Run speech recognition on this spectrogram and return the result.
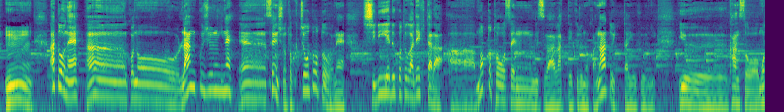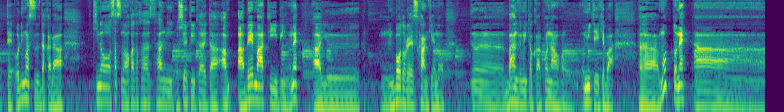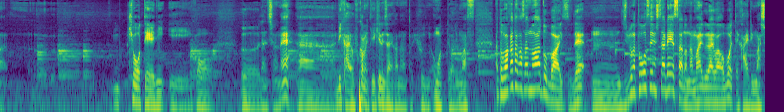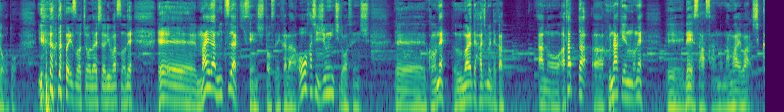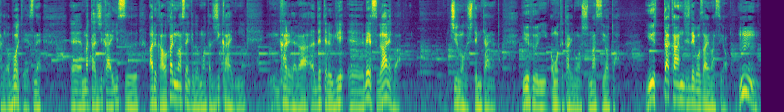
うん。あとね、あこの、ランク順にね、えー、選手の特徴等々をね、知り得ることができたら、あもっと当選率が上がってくるのかなといったいうふうに、いう感想を持っております。だから、昨日、薩摩若隆さんに教えていただいたアベマ TV のね、ああいう、ボートレース関係の番組とかこんなのを見ていけばあもっとねあ協定にこううなんでしょうねあ理解を深めていけるんじゃないかなというふうに思っております。あと若隆さんのアドバイスでうん自分が当選したレーサーの名前ぐらいは覚えて帰りましょうというアドバイスを頂戴しておりますので、えー、前田光明選手とそれから大橋純一郎選手えー、このね、生まれて初めてか、あの、当たった船券のね、えー、レーサーさんの名前はしっかり覚えてですね、えー、また次回いつあるか分かりませんけど、また次回に彼らが出てるゲ、えー、レースがあれば、注目してみたいなというふうに思ってたりもしますよ、と言った感じでございますよ。うん。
